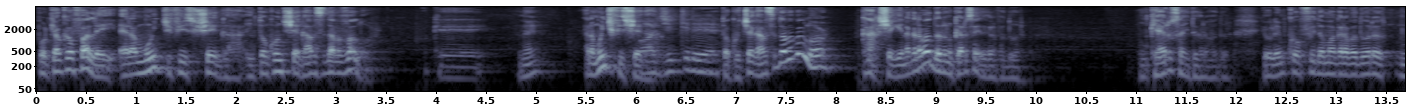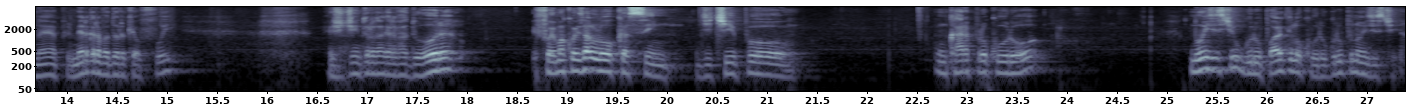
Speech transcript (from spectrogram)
Porque é o que eu falei, era muito difícil chegar. Então, quando chegava, você dava valor. Ok. Né? Era muito difícil chegar. Pode crer. Então, quando chegava, você dava valor. Cara, cheguei na gravadora, não quero sair da gravadora. Não quero sair da gravadora. Eu lembro que eu fui dar uma gravadora, né? A primeira gravadora que eu fui. A gente entrou na gravadora e foi uma coisa louca, assim, de tipo. Um cara procurou. Não existia o grupo, olha que loucura, o grupo não existia.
